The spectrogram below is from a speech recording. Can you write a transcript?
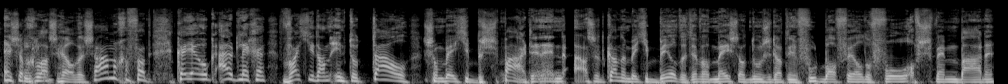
En zo glashelder samengevat. Kan jij ook uitleggen wat je dan in totaal zo'n beetje bespaart? En, en als het kan, een beetje beeldend. Hè? Want meestal doen ze dat in voetbalvelden vol of zwembaden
